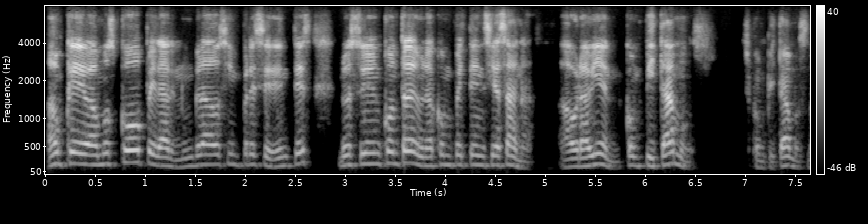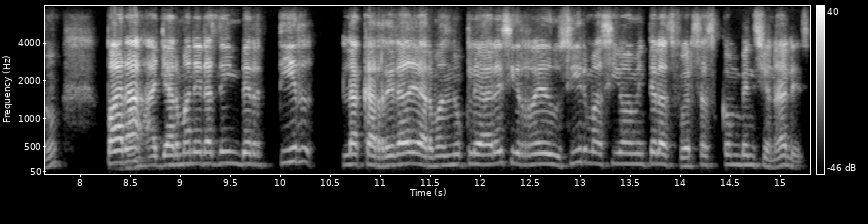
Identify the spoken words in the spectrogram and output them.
Aunque debamos cooperar en un grado sin precedentes, no estoy en contra de una competencia sana. Ahora bien, compitamos, compitamos, ¿no? Para hallar maneras de invertir la carrera de armas nucleares y reducir masivamente las fuerzas convencionales,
